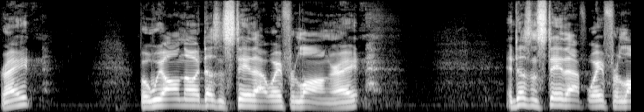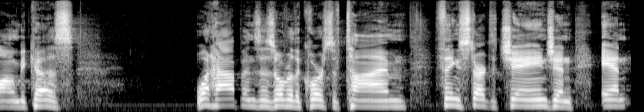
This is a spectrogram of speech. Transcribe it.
right? But we all know it doesn't stay that way for long, right? It doesn't stay that way for long because what happens is over the course of time, things start to change, and, and,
